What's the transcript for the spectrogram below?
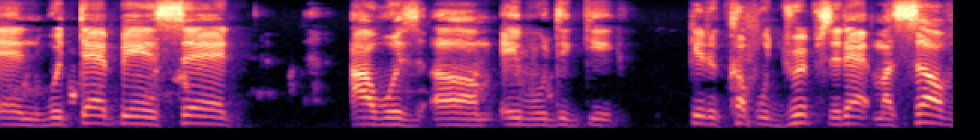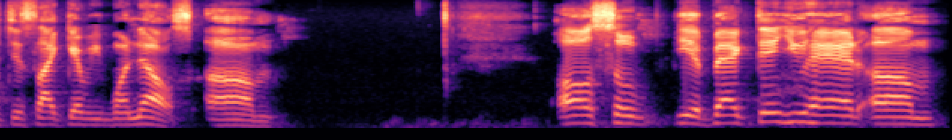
and with that being said, I was um able to get get a couple drips of that myself, just like everyone else. Um also, yeah, back then you had um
